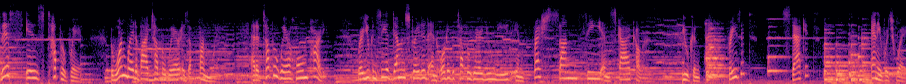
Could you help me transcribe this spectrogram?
This is Tupperware. The one way to buy Tupperware is a fun way. At a Tupperware home party, where you can see it demonstrated and order the Tupperware you need in fresh sun, sea, and sky colors. You can freeze it, stack it, any which way.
